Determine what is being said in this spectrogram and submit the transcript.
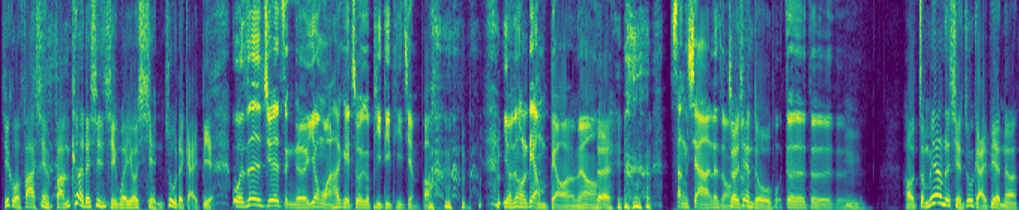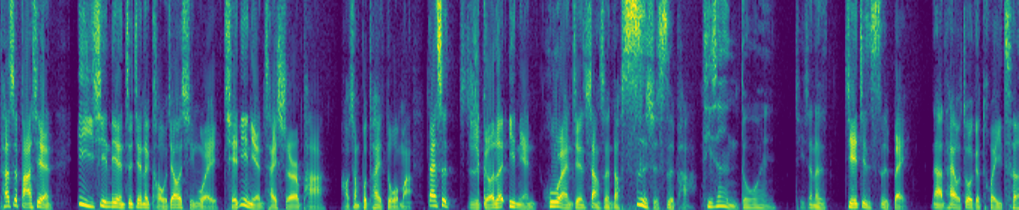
结果发现房客的性行为有显著的改变。我真的觉得整个用完，他可以做一个 PPT 简报，有那种量表有没有？对，上下那种折线图。对对对对对，嗯。好，怎么样的显著改变呢？他是发现异性恋之间的口交行为，前一年才十二趴。好像不太多嘛，但是只隔了一年，忽然间上升到四十四趴，提升很多哎、欸，提升了接近四倍。那他有做一个推测，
